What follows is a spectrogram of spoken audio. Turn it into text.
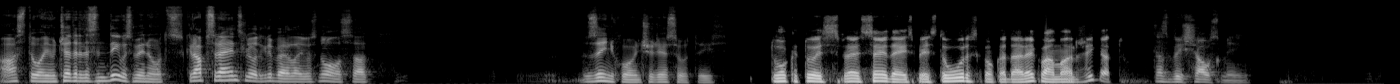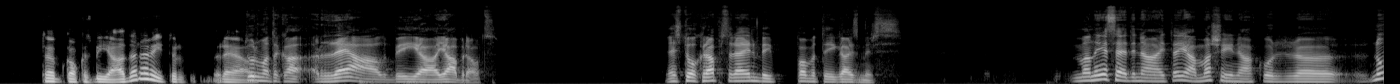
8,42 minūtes. Kraps Reins ļoti gribēja, lai jūs nolasāt ziņu, ko viņš ir iesūtījis. To, ka tu esi sēdējis pie stūres kaut kādā reklāmā ar žigatu, Tas bija šausmīgi. tev kaut kas bija jādara arī tur reāli. Tur man tā kā reāli bija jā, jābrauc. Es to kraps reini biju pamatīgi aizmirsis. Man iesēdināja tajā mašīnā, kur, uh, nu,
